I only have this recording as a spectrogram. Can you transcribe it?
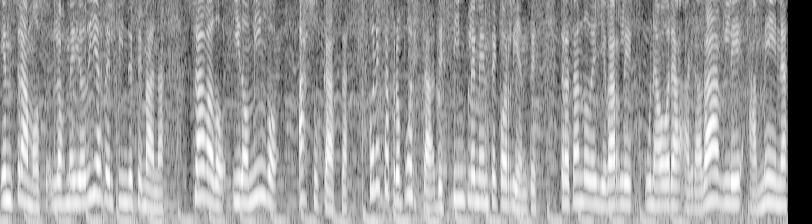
entramos los mediodías del fin de semana, sábado y domingo, a su casa con esta propuesta de Simplemente Corrientes, tratando de llevarle una hora agradable, amena,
